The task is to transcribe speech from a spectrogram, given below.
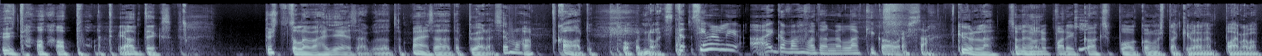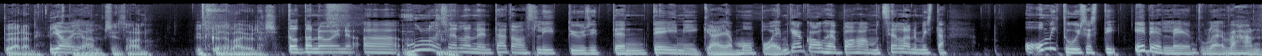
pyytää apua, että anteeksi. Pysty tulemaan vähän jeesaa, kun tota, mä en saa tätä pyörää. Se vaan kaatu tuohon noin. No, siinä oli aika vahva tonne lakkikourassa. Kyllä, se oli semmoinen pari, kaksi, puoli, 300 kiloinen painava pyörä, niin Joo, sitä joo. yksin saanut ykkösellä ylös. Tota noin, äh, mulla on sellainen, tämä taas liittyy sitten teini-ikään ja mopo. Ei mikään kauhean paha, mutta sellainen, mistä omituisesti edelleen tulee vähän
